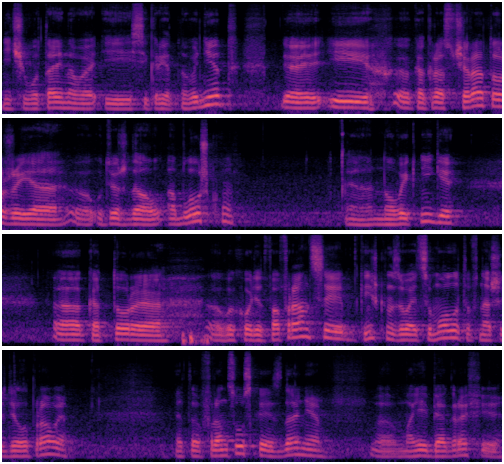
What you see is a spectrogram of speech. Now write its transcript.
ничего тайного и секретного нет. Э, и э, как раз вчера тоже я э, утверждал обложку новой книги, которая выходит во Франции. Книжка называется «Молотов. Наше дело правое». Это французское издание моей биографии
